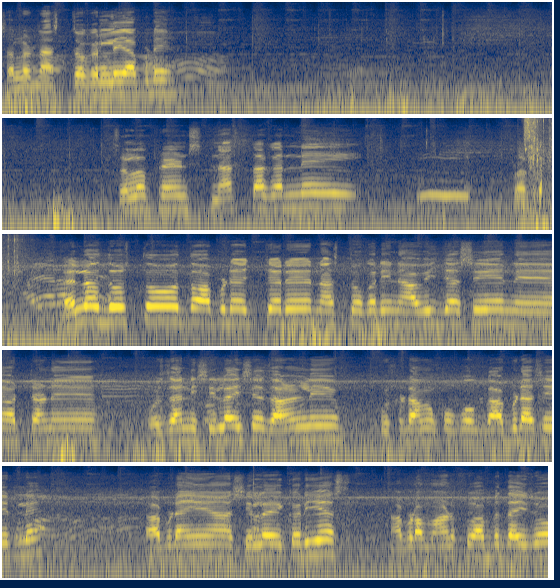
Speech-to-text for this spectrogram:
ચલો, નાસ્તો કરી લઈએ આપણે. ચલો ફ્રેન્ડ્સ નાસ્તા કરને હેલો દોસ્તો, તો આપણે અત્યારે નાસ્તો કરીને આવી જશે ને અટાણે ઓઝાની સિલાઈ છે ઝાડની, પૂછડામાં કોકો ગાબડા છે એટલે આપણે અહીંયા સિલાઈ કરીએ. આપણા માણસો આ બધા જો,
